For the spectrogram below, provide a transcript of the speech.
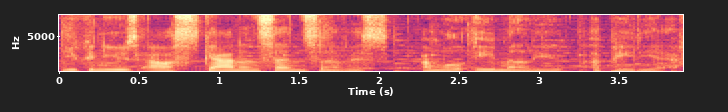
you can use our scan and send service and we'll email you a PDF.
